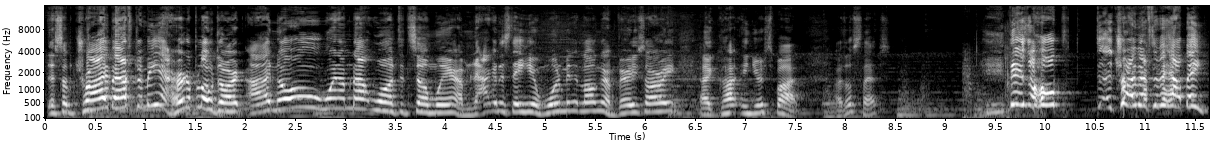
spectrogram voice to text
there's some tribe after me. I heard a blow dart. I know when I'm not wanted somewhere. I'm not to stay here one minute longer. I'm very sorry. I got in your spot. Are those slabs? There's a whole uh, tribe after me. Help me.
